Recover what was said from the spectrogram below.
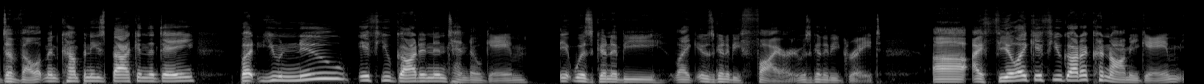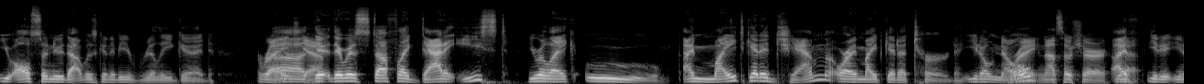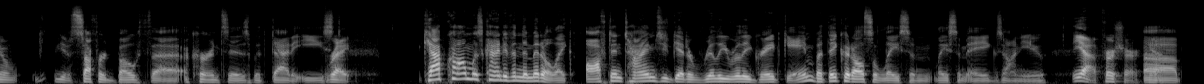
development companies back in the day, but you knew if you got a Nintendo game, it was going to be like it was going to be fire. It was going to be great. Uh, I feel like if you got a Konami game, you also knew that was going to be really good. Right. Uh, yeah. there, there was stuff like Data East. You were like, ooh, I might get a gem or I might get a turd. You don't know. Right. Not so sure. I've yeah. you know you know you know suffered both uh, occurrences with Data East. Right. Capcom was kind of in the middle. Like oftentimes you'd get a really really great game, but they could also lay some lay some eggs on you. Yeah, for sure. Yeah. Uh,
